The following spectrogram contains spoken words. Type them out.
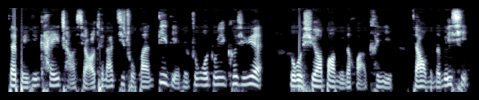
在北京开一场小儿推拿基础班，地点是中国中医科学院。如果需要报名的话，可以加我们的微信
